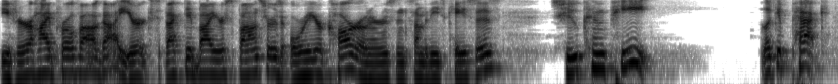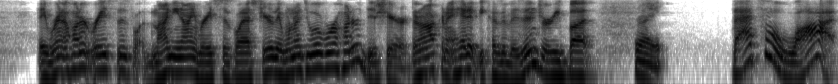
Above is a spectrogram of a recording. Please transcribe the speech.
if you're a high profile guy, you're expected by your sponsors or your car owners in some of these cases to compete. Look at Peck. They ran 100 races, 99 races last year. They want to do over 100 this year. They're not going to hit it because of his injury, but right, that's a lot.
